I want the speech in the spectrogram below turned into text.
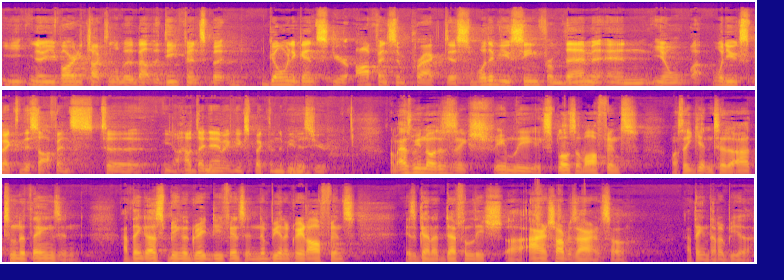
You, you know, you've already talked a little bit about the defense, but going against your offense in practice, what have you seen from them, and you know, what what do you expect this offense to, you know, how dynamic do you expect them to be this year? Um, as we know, this is an extremely explosive offense once they get into the uh, tune of things. And I think us being a great defense and them being a great offense is going to definitely sh- uh, iron sharp as iron. So I think that'll be a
